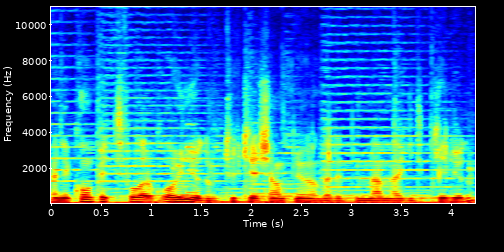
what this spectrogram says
hani kompetitif olarak oynuyordum. Türkiye şampiyonaları bilmem ne gidip geliyordum.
